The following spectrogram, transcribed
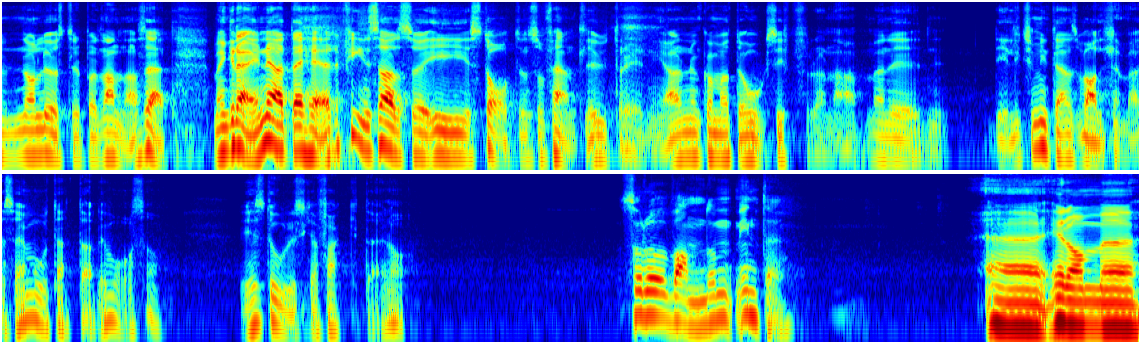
De löste det på ett annat sätt. Men grejen är att det här finns alltså i statens offentliga utredningar. Nu kommer jag inte ihåg siffrorna. Men det, det är liksom inte ens Wallenberg som är emot detta. Det var så. Det är historiska fakta idag. Så då vann de inte? Eh, är de eh,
